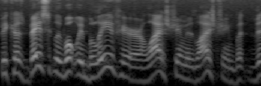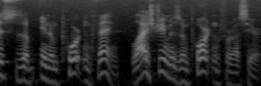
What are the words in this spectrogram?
Because basically, what we believe here, live stream is live stream, but this is a, an important thing. Live stream is important for us here.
